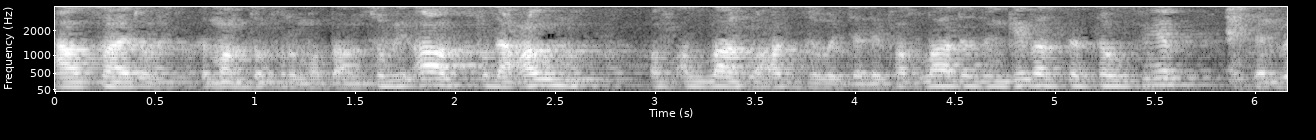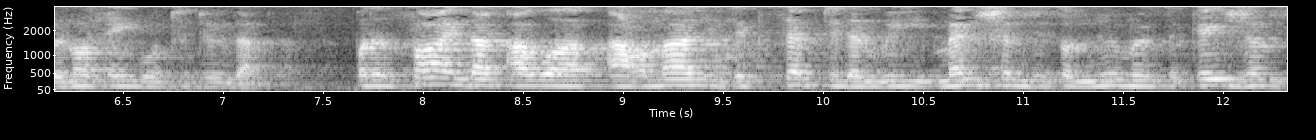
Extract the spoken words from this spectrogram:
outside of the month of Ramadan. So we ask for the awn of Allah Azza wa Jalla. If Allah doesn't give us the tawfiq, then we're not able to do that. But a sign that our a'mal is accepted, and we mentioned this on numerous occasions,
